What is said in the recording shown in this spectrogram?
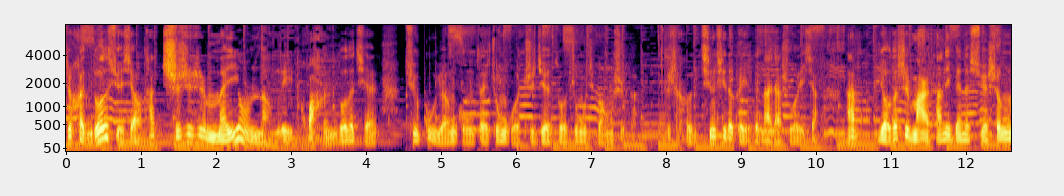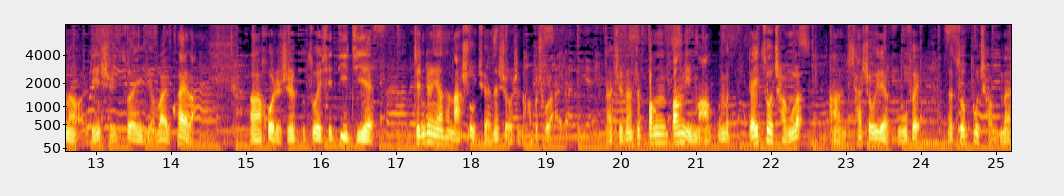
就很多的学校，它其实是没有能力花很多的钱去雇员工在中国直接做中国区办公室的，这是很清晰的可以跟大家说一下。啊，有的是马耳他那边的学生呢，临时赚一点外快了，啊，或者是做一些地接，真正让他拿授权的时候是拿不出来的。那只能是帮帮你忙，那么哎做成了啊，他收一点服务费。那做不成呢，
